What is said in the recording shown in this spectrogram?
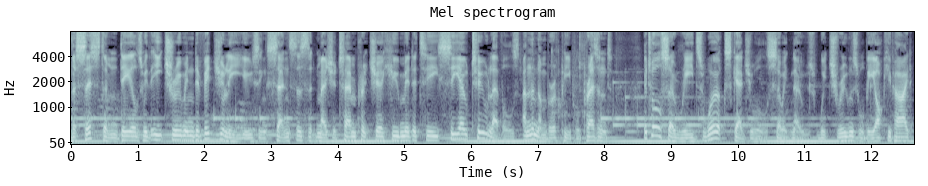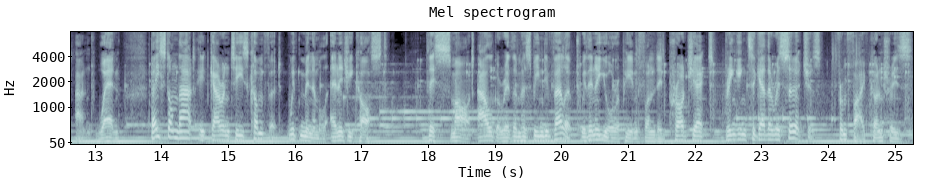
The system deals with each room individually using sensors that measure temperature, humidity, CO2 levels, and the number of people present. It also reads work schedules so it knows which rooms will be occupied and when. Based on that, it guarantees comfort with minimal energy cost. This smart algorithm has been developed within a European funded project bringing together researchers from five countries.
